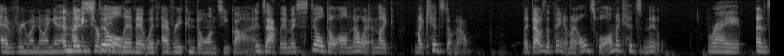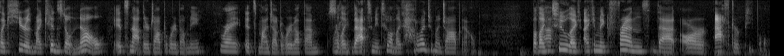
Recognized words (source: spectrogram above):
everyone knowing it and, And having to relive it with every condolence you got. Exactly, and they still don't all know it, and like my kids don't know. Like that was the thing at my old school. All my kids knew, Right. and it's like here, my kids don't know. It's not their job to worry about me. Right. it's my job to worry about them. So Right. like that to me too, I'm like, how do I do my job now? But like Yeah. too, like I can make friends that are after people.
